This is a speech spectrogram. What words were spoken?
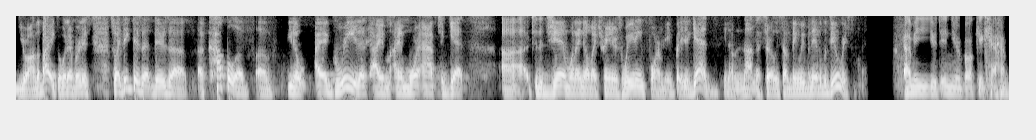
you're on the bike or whatever it is. So I think there's a, there's a, a couple of, of, you know, I agree that I'm, I am more apt to get uh, to the gym when I know my trainer's waiting for me. But again, you know, not necessarily something we've been able to do recently. I mean, you in your book again,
